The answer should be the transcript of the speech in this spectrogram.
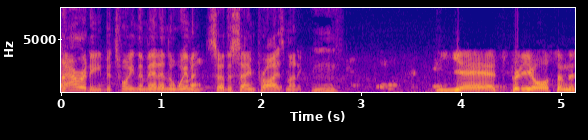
parity between the men and the women. So the same prize money. Mm. Yeah, it's pretty awesome to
